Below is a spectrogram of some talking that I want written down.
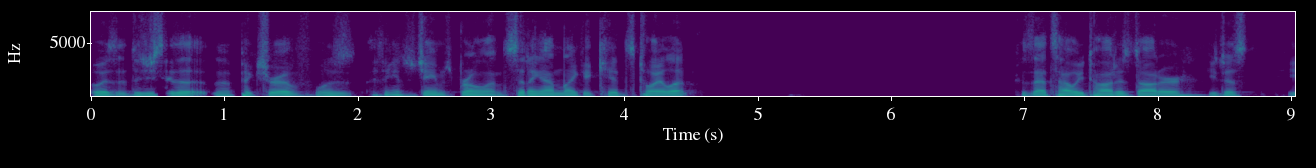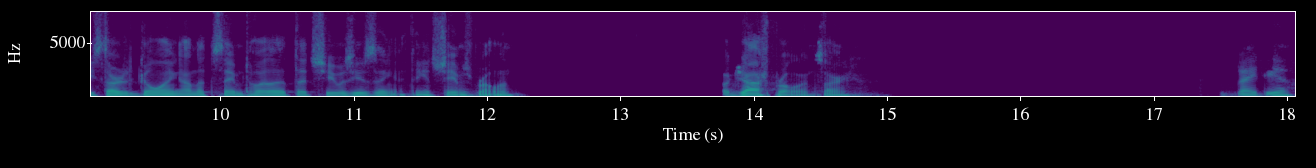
Who is it? Did you see the, the picture of was I think it's James Brolin sitting on like a kid's toilet? Because that's how he taught his daughter. He just he started going on the same toilet that she was using. I think it's James Brolin. Oh, Josh Brolin, sorry. good idea.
